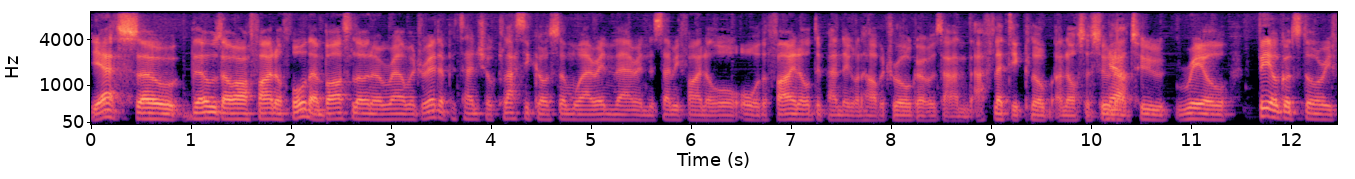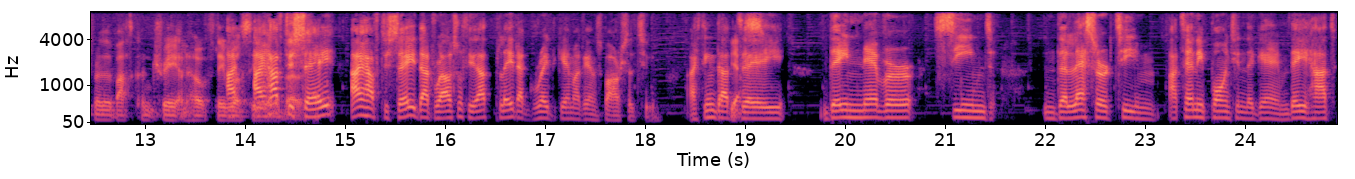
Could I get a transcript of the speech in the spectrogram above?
Yes, so those are our final four then. Barcelona and Real Madrid, a potential Clasico somewhere in there in the semi final or, or the final, depending on how the draw goes, and Athletic Club and Osasuna, yeah. two real feel good stories from the Basque country, and hopefully we'll I, see. I have to say, I have to say that Real Sociedad played a great game against Barca too. I think that yes. they they never seemed the lesser team at any point in the game. They had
